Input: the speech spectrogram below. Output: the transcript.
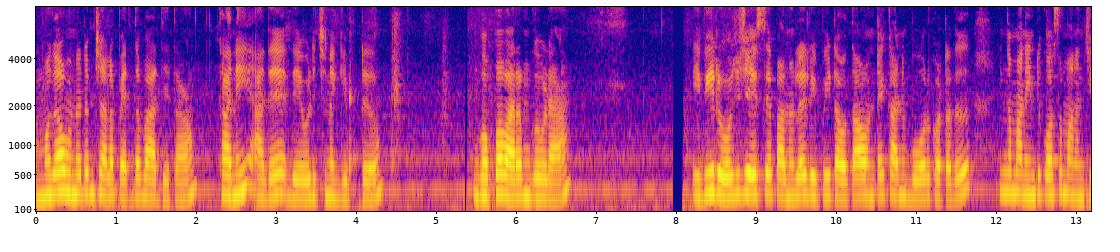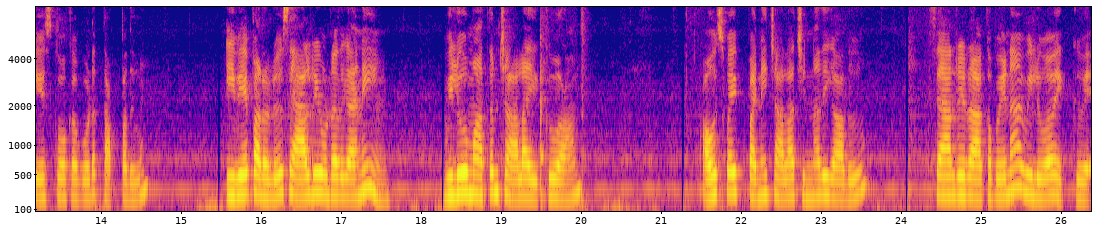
అమ్మగా ఉండటం చాలా పెద్ద బాధ్యత. కానీ అదే దేవుడిచ్చిన గిఫ్ట్. గొప్ప వరం కూడా. ఇవి రోజు చేసే పనులే రిపీట్ అవుతూ ఉంటాయి కానీ బోర్ కొట్టదు. ఇంకా మన ఇంటి కోసం మనం చేసుకోక కూడా తప్పదు. ఇవే పనులు. శాలరీ ఉండదు కానీ విలువ మాత్రం చాలా ఎక్కువ. హౌస్ వైఫ్ పని చాలా చిన్నది కాదు. శాలరీ రాకపోయినా విలువ ఎక్కువే.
